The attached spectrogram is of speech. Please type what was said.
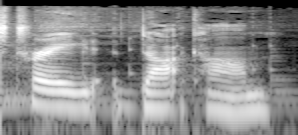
arbitragetrade.com.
